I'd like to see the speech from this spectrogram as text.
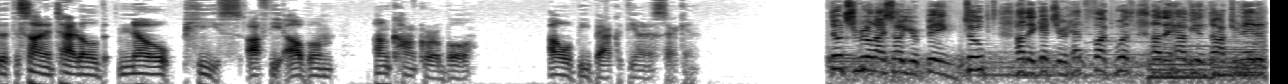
the, the song entitled No Peace off the album Unconquerable. I will be back with you in a second. Don't you realize how you're being duped? How they get your head fucked with? How they have you indoctrinated?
